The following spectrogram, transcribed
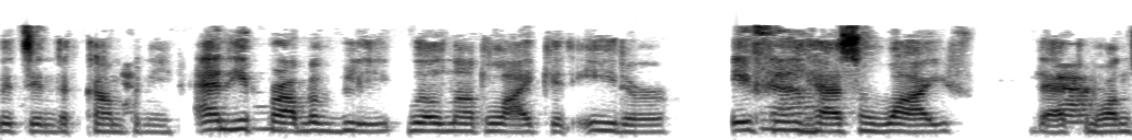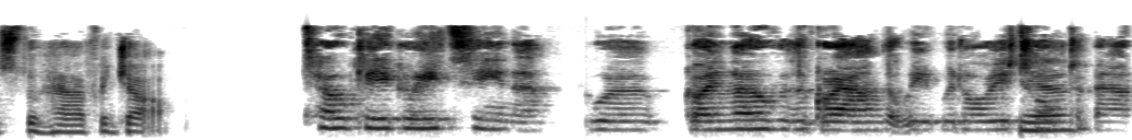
within the company. And he probably will not like it either if No. he has a wife that Yeah. wants to have a job. Totally agree, Tina. We're going over the ground that we, we'd already Yeah. talked about.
